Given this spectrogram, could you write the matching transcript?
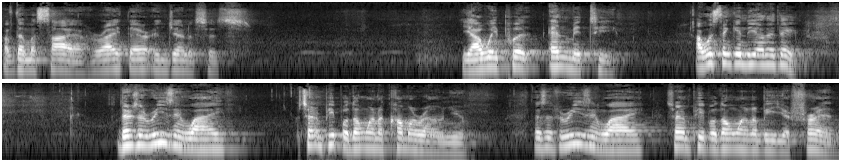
of the Messiah right there in Genesis. Yahweh put enmity. I was thinking the other day, there's a reason why certain people don't want to come around you. There's a reason why certain people don't want to be your friend.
